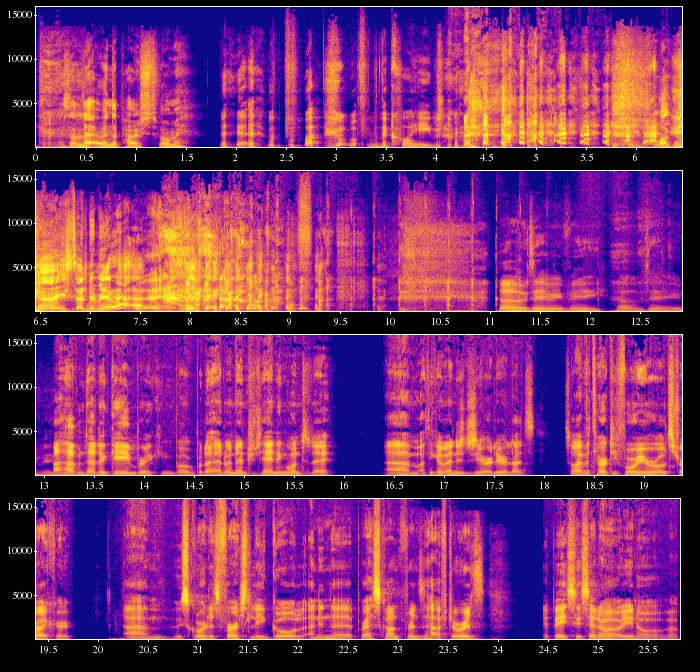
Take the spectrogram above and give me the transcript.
There's a letter in the post for me. what, what from the Queen? What? Kurt's sending me a letter. oh dearie me! Oh dearie me! I haven't had a game breaking bug, but I had an entertaining one today. Um, I think I mentioned to you earlier, lads. So I have a 34 year old striker um, who scored his first league goal, and in the press conference afterwards, it basically said, "Oh, you know,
